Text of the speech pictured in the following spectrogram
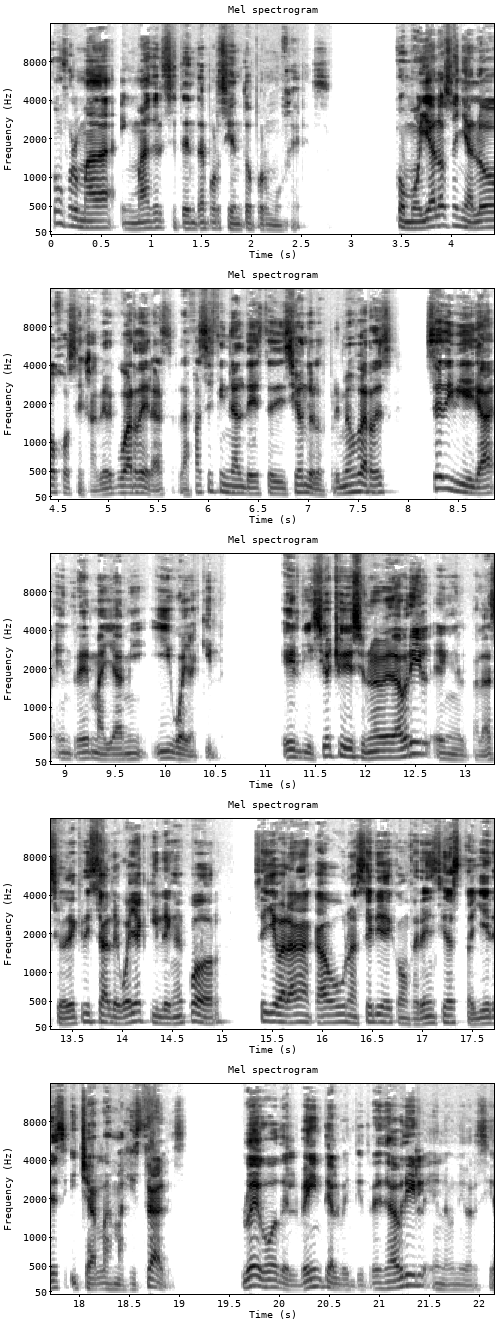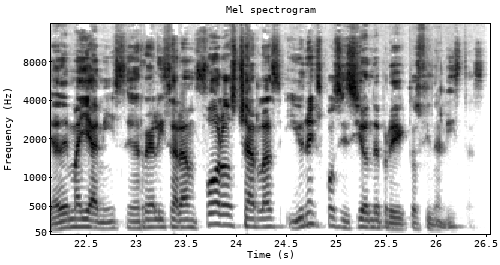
conformada en más del 70% por mujeres. Como ya lo señaló José Javier Guarderas, la fase final de esta edición de los Premios Verdes se dividirá entre Miami y Guayaquil. El 18 y 19 de abril, en el Palacio de Cristal de Guayaquil, en Ecuador, se llevarán a cabo una serie de conferencias, talleres y charlas magistrales. Luego, del 20 al 23 de abril, en la Universidad de Miami, se realizarán foros, charlas y una exposición de proyectos finalistas.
